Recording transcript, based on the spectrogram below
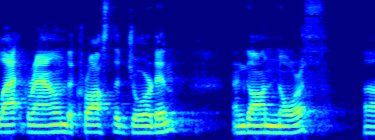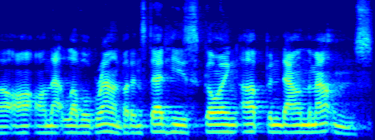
flat ground across the Jordan and gone north uh, on, on, that level ground, but instead he's going up and down the mountains.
